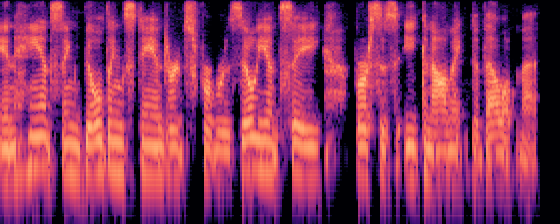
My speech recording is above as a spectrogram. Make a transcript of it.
enhancing building standards for resiliency versus economic development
